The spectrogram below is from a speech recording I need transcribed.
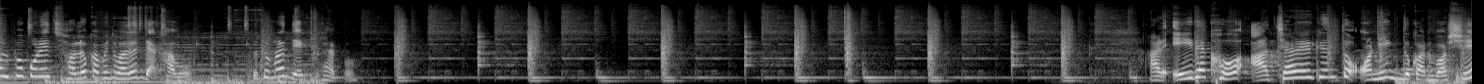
অল্প করে ঝলক আমি তোমাদের দেখাবো। তো তোমরা দেখতে থাকো। আর এই দেখো আচারের কিন্তু অনেক দোকান বসে।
